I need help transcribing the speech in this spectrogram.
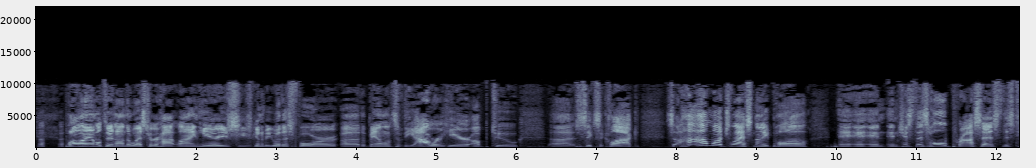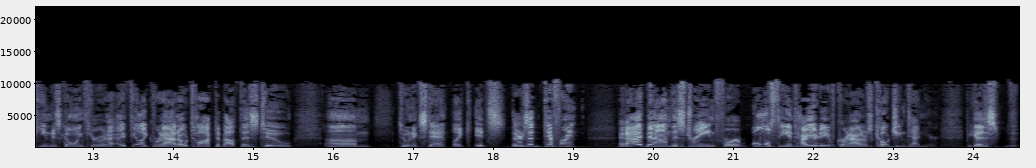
Paul Hamilton on the West Her Hotline here. He's, he's going to be with us for uh, the balance of the hour here up to uh, six o'clock. So, how, how much last night, Paul, and, and and just this whole process this team is going through, and I, I feel like Granato talked about this too, um, to an extent. Like it's there's a different, and I've been on this train for almost the entirety of Granato's coaching tenure because th-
